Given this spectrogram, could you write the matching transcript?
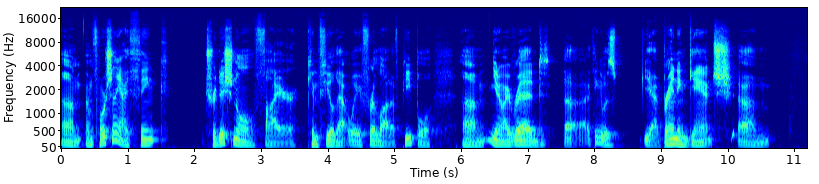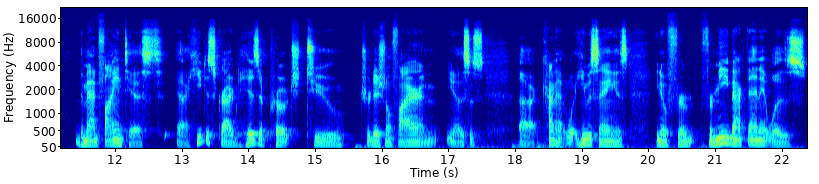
um, unfortunately, I think traditional fire can feel that way for a lot of people. Um, you know, I read, uh, I think it was, yeah, Brandon Ganch, um, the mad fientist. Uh, he described his approach to traditional fire, and you know, this is uh, kind of what he was saying is, you know, for for me back then, it was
